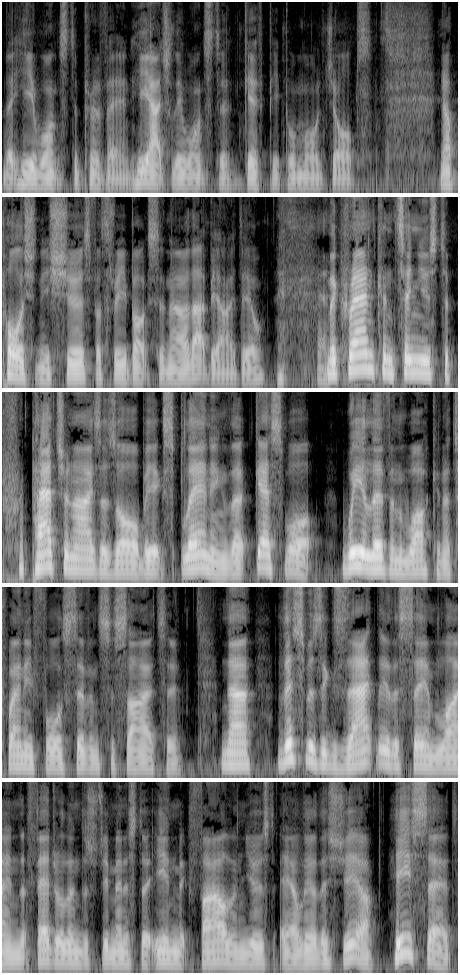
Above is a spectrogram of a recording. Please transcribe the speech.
that he wants to prevent. He actually wants to give people more jobs. Now, polishing his shoes for three bucks an hour, that'd be ideal. McCrann continues to patronise us all by explaining that, guess what? We live and work in a 24 7 society. Now, this was exactly the same line that Federal Industry Minister Ian Macfarlane used earlier this year. He said,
